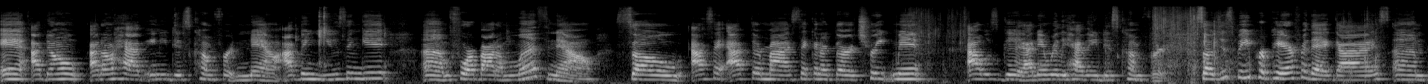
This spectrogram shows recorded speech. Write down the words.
and I don't I don't have any discomfort now. I've been using it um, for about a month now. So I say after my second or third treatment I was good. I didn't really have any discomfort. So just be prepared for that, guys. Um,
